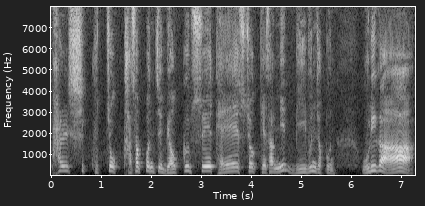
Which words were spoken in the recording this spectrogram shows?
89쪽 다섯 번째 몇 급수의 대수적 계산 및 미분 적분. 우리가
